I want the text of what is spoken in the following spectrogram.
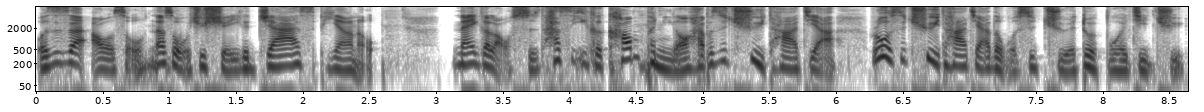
我是在澳洲，那时候我去学一个 jazz piano。那一个老师，他是一个 company 哦，还不是去他家。如果是去他家的，我是绝对不会进去。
